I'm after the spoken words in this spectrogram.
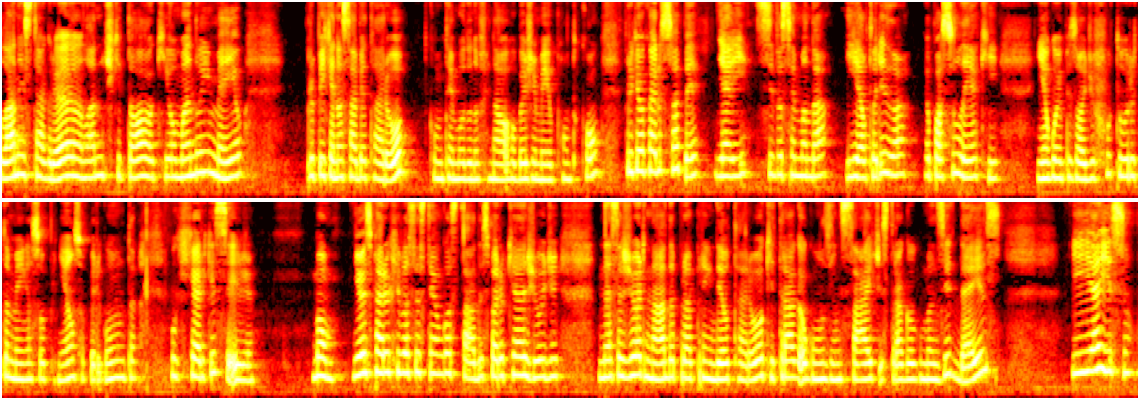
lá no Instagram, lá no TikTok, ou manda um e-mail pro Pequena Sábia Tarô, com temudo no final, arroba gmail.com, porque eu quero saber. E aí, se você mandar e autorizar, eu posso ler aqui em algum episódio futuro também a sua opinião, sua pergunta, o que quer que seja. Bom, eu espero que vocês tenham gostado, espero que ajude nessa jornada para aprender o tarô, que traga alguns insights, traga algumas ideias. E é isso.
